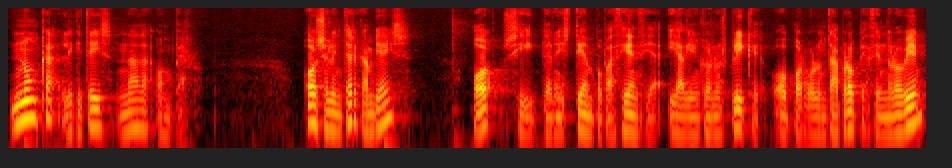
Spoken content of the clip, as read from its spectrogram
Nunca le quitéis nada a un perro. O se lo intercambiáis, o si tenéis tiempo, paciencia y alguien que os lo explique, o por voluntad propia, haciéndolo bien,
